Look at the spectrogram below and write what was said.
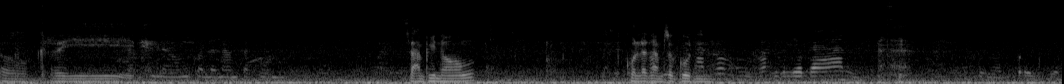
โอเคๆพี่น้องคนละนามสกุลสามพี่น้อง คนละนามสกุลห้องห้องเดียวกันเป็นงานเปลี่ยน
